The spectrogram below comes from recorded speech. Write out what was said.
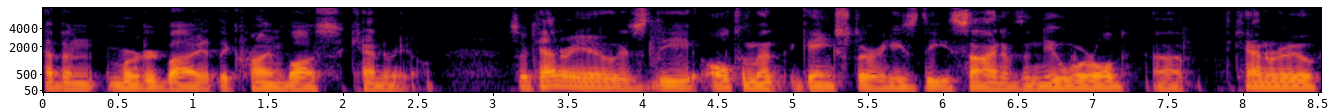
have been murdered by the crime boss Kanryu. So Kanryu is the ultimate gangster. He's the sign of the new world. Uh, Kanryu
